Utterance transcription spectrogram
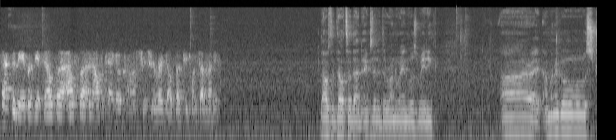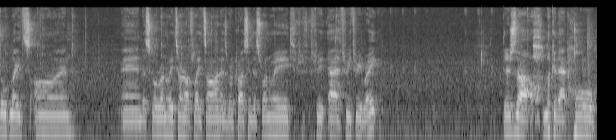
taxi the apron via Delta, Alpha, and Alpha Tango cross, choose your right Delta 227, ready. That was the Delta that exited the runway and was waiting. Alright, I'm gonna go strobe lights on. And let's go runway turn off lights on as we're crossing this runway. th- Three, uh, three, three right. There's, uh, oh, look at that hole.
